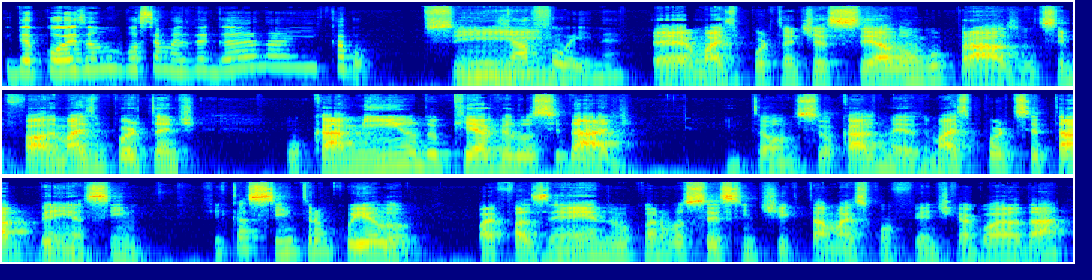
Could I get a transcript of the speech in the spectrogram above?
e depois eu não vou ser mais vegana e acabou. Sim. E já foi, né? É, o mais importante é ser a longo prazo. Eu sempre falo, é mais importante o caminho do que a velocidade. Então, no seu caso mesmo. Mas por você estar tá bem assim, fica assim, tranquilo. Vai fazendo. Quando você sentir que está mais confiante que agora dá,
